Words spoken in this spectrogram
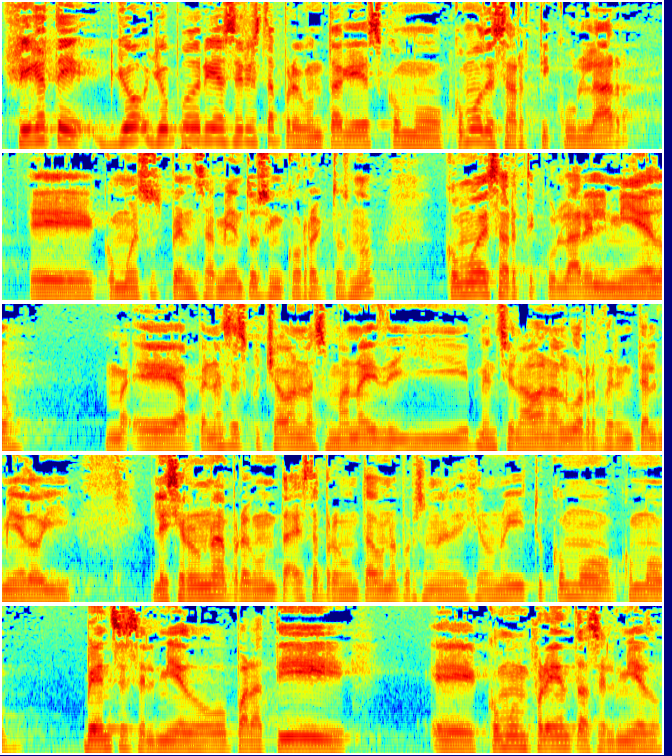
fíjate, yo, yo podría hacer esta pregunta que es como, ¿cómo desarticular eh, como esos pensamientos incorrectos, ¿no? ¿Cómo desarticular el miedo? eh, apenas escuchaban la semana y, y, mencionaban algo referente al miedo y le hicieron una pregunta, esta pregunta a una persona y le dijeron, oye, ¿tú cómo, cómo vences el miedo? O para ti, eh, ¿cómo enfrentas el miedo?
